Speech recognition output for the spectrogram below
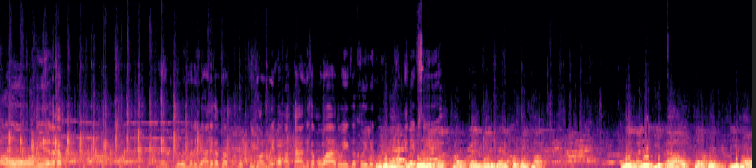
โอ้โห นี่แหละครับ โดยมารยาทนะครับธนพลสีทองไม่ออกอาการนะครับ เพราะว่าตัวเองก็เคยเล่นอยู่ที่ขอนแก่นเอฟซีให้กับขอนแก่นมวยแดงฟุตบอลคลับเรื่องหมายเลข29ธนพลสีทอง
